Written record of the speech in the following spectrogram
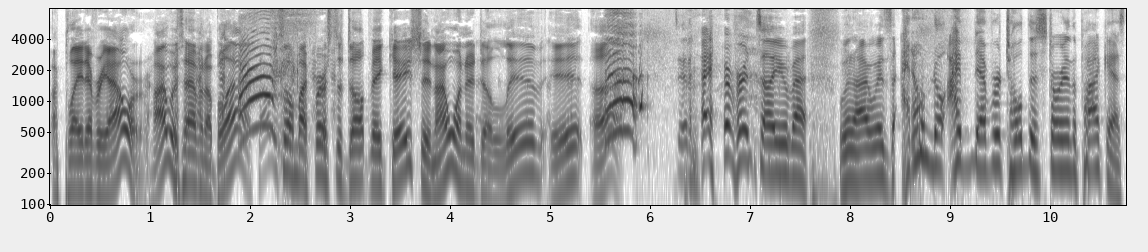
I played every hour. I was having a blast. I was on my first adult vacation. I wanted to live it up. Did I ever tell you about when I was? I don't know. I've never told this story on the podcast.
